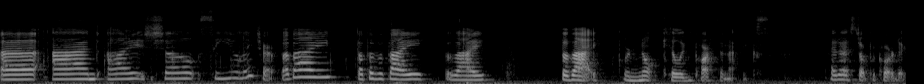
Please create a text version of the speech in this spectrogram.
that. Uh, and I shall see you later. Bye bye. Bye bye bye bye bye bye bye bye. We're not killing Paarthurnax. How do I stop recording?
